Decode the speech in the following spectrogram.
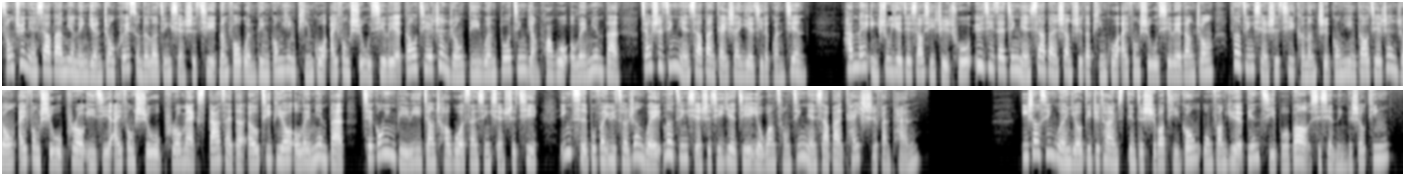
从去年下半面临严重亏损的乐金显示器，能否稳定供应苹果 iPhone 十五系列高阶阵容低温多晶氧化物 OLED 面板，将是今年下半改善业绩的关键。韩媒引述业界消息指出，预计在今年下半上市的苹果 iPhone 十五系列当中，乐金显示器可能只供应高阶阵容 iPhone 十五 Pro 以及 iPhone 十五 Pro Max 搭载的 LTPO OLED 面板，且供应比例将超过三星显示器。因此，部分预测认为，乐金显示器业绩有望从今年下半开始反弹。以上新闻由 DigiTimes 电子时报提供，翁方月编辑播报，谢谢您的收听。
